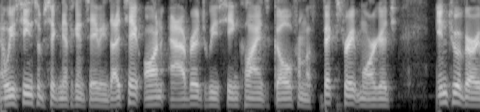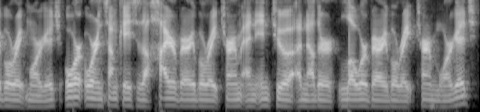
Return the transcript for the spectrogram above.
and we've seen some significant savings. I'd say on average, we've seen clients go from a fixed rate mortgage into a variable rate mortgage or or in some cases a higher variable rate term and into a, another lower variable rate term mortgage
